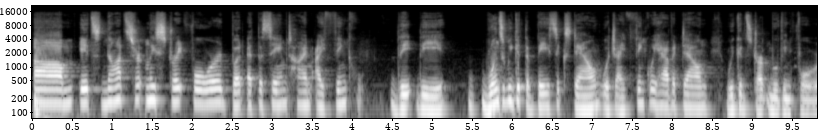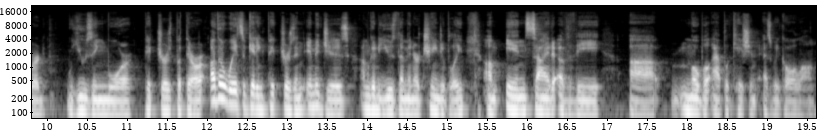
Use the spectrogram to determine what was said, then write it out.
Um, it's not certainly straightforward, but at the same time, I think the the once we get the basics down, which I think we have it down, we could start moving forward using more pictures. But there are other ways of getting pictures and images. I'm going to use them interchangeably um, inside of the uh, mobile application as we go along.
